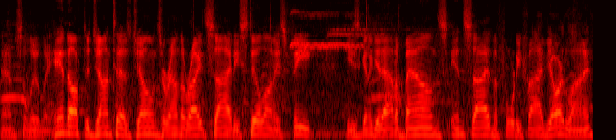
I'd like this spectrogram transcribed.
Absolutely. Handoff to Jontez Jones around the right side. He's still on his feet. He's going to get out of bounds inside the 45 yard line.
